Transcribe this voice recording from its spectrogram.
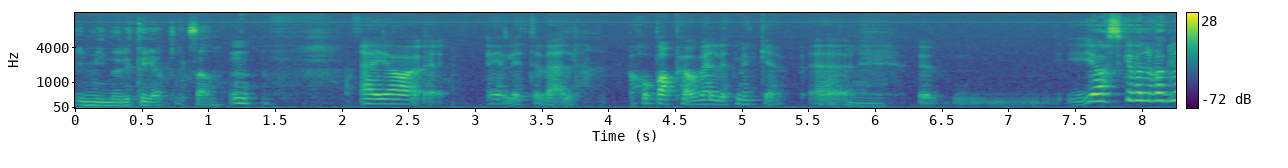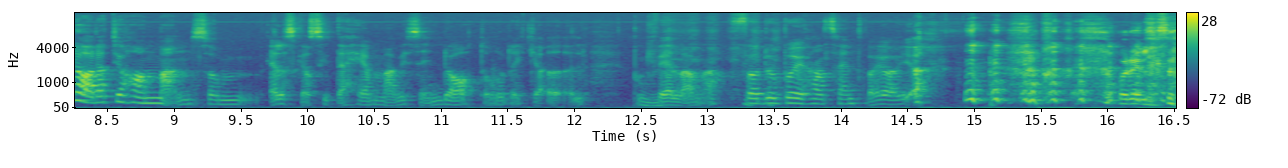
i minoritet liksom. Mm. Jag är lite väl, hoppar på väldigt mycket. Eh, Mm. Jag ska väl vara glad att jag har en man som älskar att sitta hemma vid sin dator och dricka öl på Mm. kvällarna. För då bryr han sig inte vad jag gör. Och det är liksom,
